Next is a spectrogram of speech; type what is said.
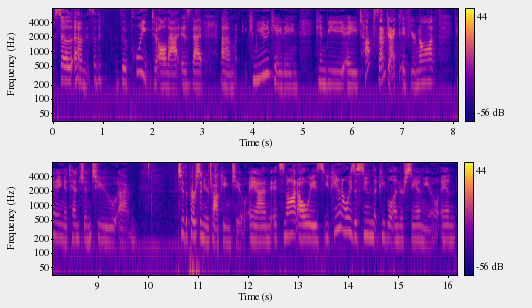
So, um, so the the point to all that is that um, communicating can be a tough subject if you're not paying attention to. Um, to the person you're talking to. And it's not always you can't always assume that people understand you. And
